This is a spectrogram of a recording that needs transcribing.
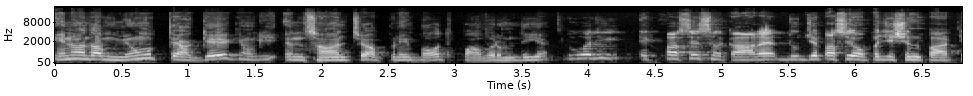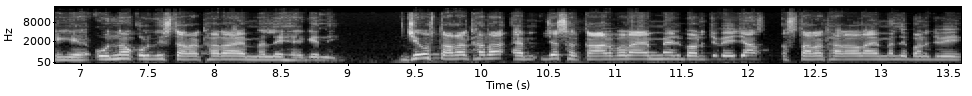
ਇਹਨਾਂ ਦਾ ਮਿਉਂ ਤਿਆਗੇ ਕਿਉਂਕਿ ਇਨਸਾਨ 'ਚ ਆਪਣੀ ਬਹੁਤ ਪਾਵਰ ਹੁੰਦੀ ਹੈ। ਦੂਆ ਜੀ, ਇੱਕ ਪਾਸੇ ਸਰਕਾਰ ਹੈ, ਦੂਜੇ ਪਾਸੇ ਆਪੋਜੀਸ਼ਨ ਪਾਰਟੀ ਹੈ। ਉਹਨਾਂ ਕੋਲ ਵੀ 17 18 ਐਮਐਲਏ ਹੈਗੇ ਨੇ। ਜੇ ਉਹ 17 18 ਐਮ- ਜੇ ਸਰਕਾਰ ਵਾਲਾ ਐਮਐਲਏ ਬਣ ਜਵੇ ਜਾਂ 17 18 ਵਾਲਾ ਐਮਐਲਏ ਬਣ ਜਵੇ,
